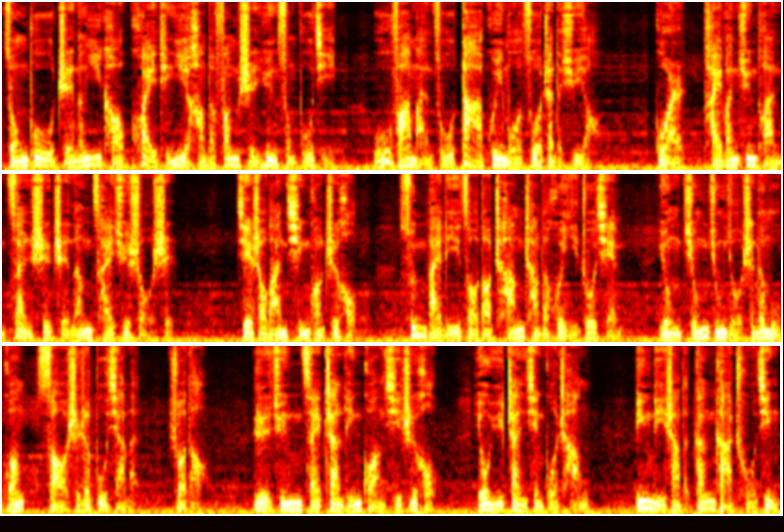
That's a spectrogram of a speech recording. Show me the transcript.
总部只能依靠快艇夜航的方式运送补给。无法满足大规模作战的需要，故而台湾军团暂时只能采取守势。介绍完情况之后，孙百里走到长长的会议桌前，用炯炯有神的目光扫视着部下们，说道：“日军在占领广西之后，由于战线过长，兵力上的尴尬处境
